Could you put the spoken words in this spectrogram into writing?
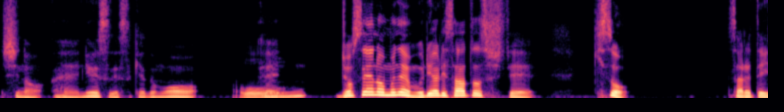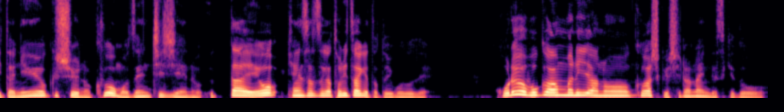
氏の、えーニュースですけども、えー女性の胸を無理やり触ったとして起訴されていたニューヨーク州のクオモ前知事への訴えを検察が取り下げたということで、これは僕はあんまりあの詳しく知らないんですけど、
